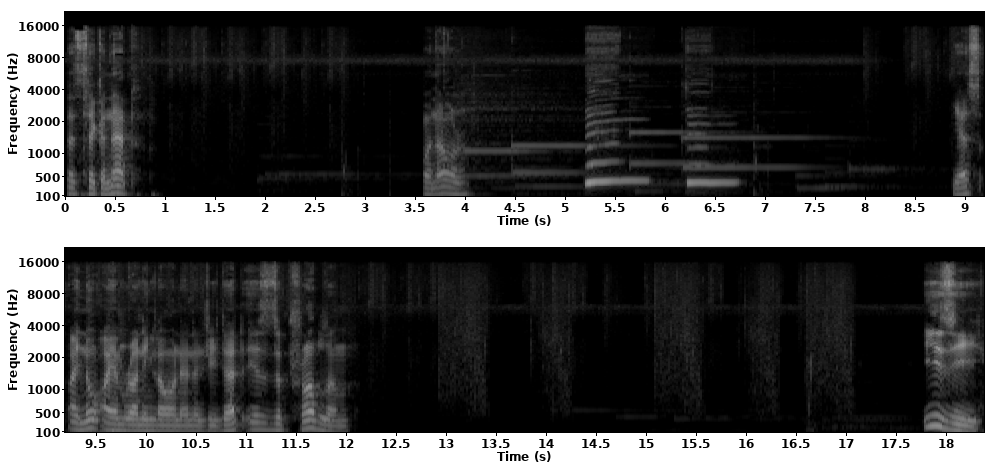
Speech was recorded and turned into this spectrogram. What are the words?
Let's take a nap. One hour. Yes, I know I am running low on energy. That is the problem. Easy.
